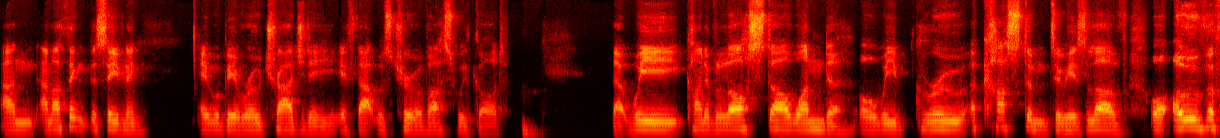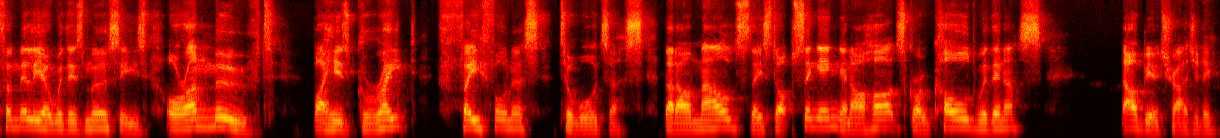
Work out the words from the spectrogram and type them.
And, and I think this evening, it would be a real tragedy if that was true of us with God. That we kind of lost our wonder, or we grew accustomed to his love, or over familiar with his mercies, or unmoved by his great faithfulness towards us. That our mouths they stop singing and our hearts grow cold within us. That would be a tragedy.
